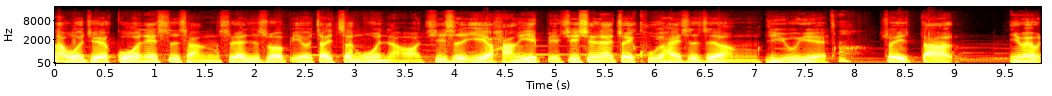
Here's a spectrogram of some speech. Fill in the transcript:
那我觉得国内市场虽然是说有在增温了哈，其实也有行业别，其实现在最苦的还是这种旅游业哦。所以大家因为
